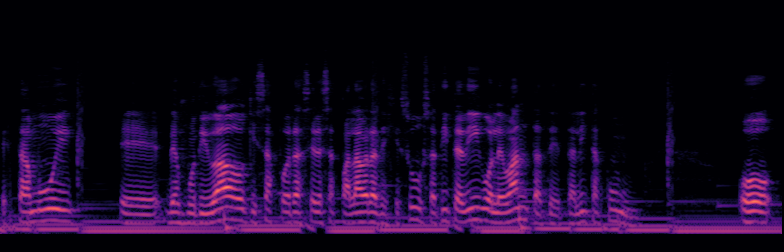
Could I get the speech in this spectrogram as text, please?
está muy eh, desmotivado, quizás podrá hacer esas palabras de Jesús. A ti te digo, levántate, talita cum. O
